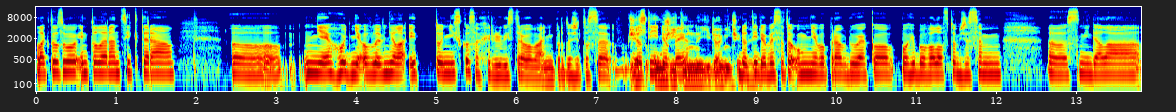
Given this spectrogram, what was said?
laktozovou intolerancí, která uh, mě hodně ovlivnila i to nízkosacharidové stravování, protože to se že do té doby, do té doby se to u mě opravdu jako pohybovalo v tom, že jsem uh, snídala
